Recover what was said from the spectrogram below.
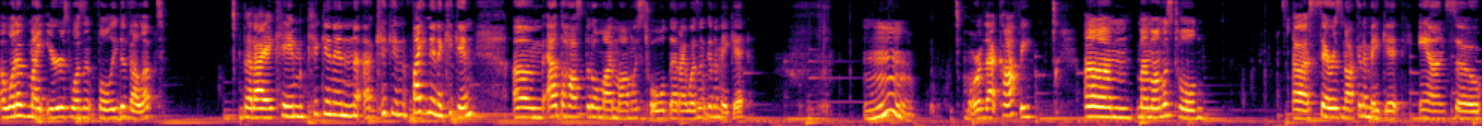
Uh, one of my ears wasn't fully developed, but I came kicking and uh, kicking, fighting and a kicking. Um, at the hospital, my mom was told that I wasn't going to make it. Mmm, more of that coffee. Um, my mom was told uh, Sarah's not going to make it, and so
